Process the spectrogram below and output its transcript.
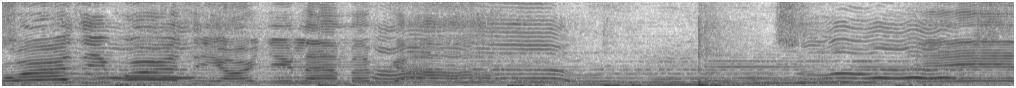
Worthy, worthy are you, Lamb of God. Eh,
